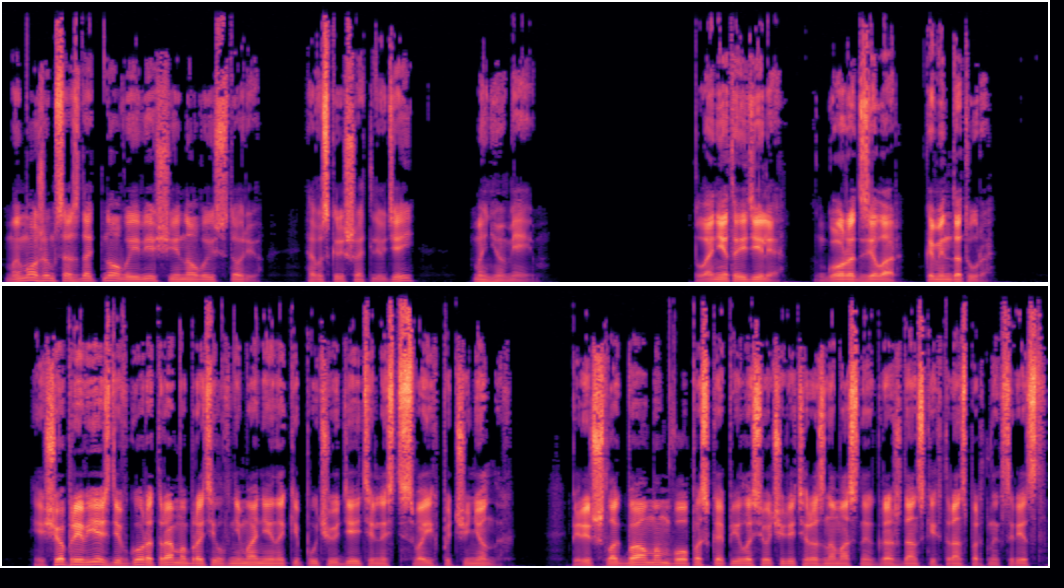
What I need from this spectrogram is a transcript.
Мы можем создать новые вещи и новую историю, а воскрешать людей мы не умеем. Планета Идилия. Город Зелар. Комендатура. Еще при въезде в город Рам обратил внимание на кипучую деятельность своих подчиненных. Перед шлагбаумом в ОПА скопилась очередь разномастных гражданских транспортных средств,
